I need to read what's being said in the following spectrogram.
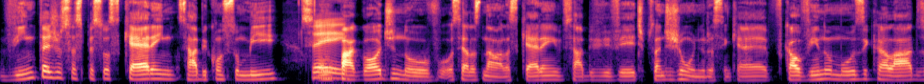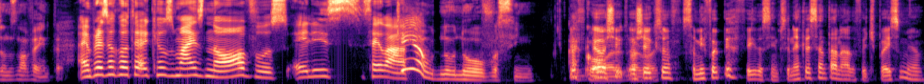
vintage, ou se as pessoas querem, sabe, consumir sei. um pagode novo. Ou se elas não, elas querem, sabe, viver tipo Sandy Júnior, assim, quer ficar ouvindo música lá dos anos 90. A impressão que eu tenho é que os mais novos, eles, sei lá. Quem é o no- novo, assim? Perfe- Agora, eu achei, eu achei que o Samir foi perfeito, assim, não precisa nem acrescentar nada. Foi tipo, é isso mesmo.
